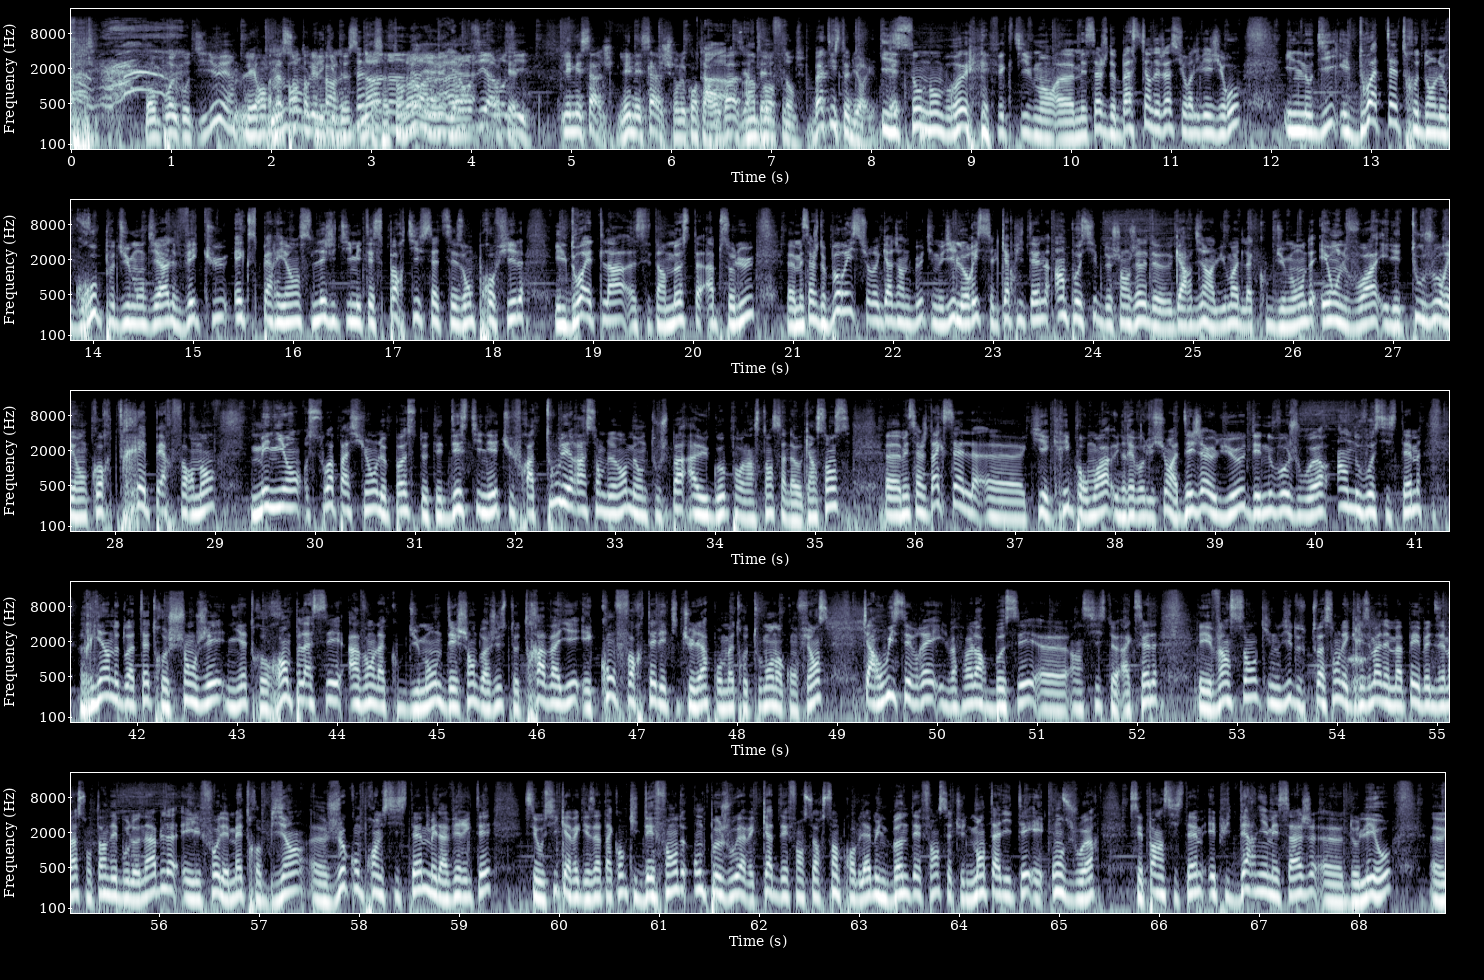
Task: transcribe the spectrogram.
on pourrait continuer. hein. les remplaçants. vous l'équipe de 7. Non, ça non, tombe non, bien, il y a- allons-y, allons-y. Les messages, les messages sur le compte Ah, arrobase RTL important. Foot. Baptiste Durieux. Ils sont nombreux, effectivement. Euh, message de Bastien déjà sur Olivier Giroud. Il nous dit il doit être dans le groupe du mondial. Vécu, expérience, légitimité sportive cette saison, profil. Il doit être là. C'est un must absolu. Euh, message de Boris sur le gardien de but. Il nous dit Loris, c'est le capitaine. Impossible de changer de gardien à 8 mois de la Coupe du Monde. Et on le voit, il est toujours et encore très performant. Maignan, sois patient. Le poste t'est destiné. Tu feras tous les rassemblements, mais on ne touche pas à Hugo. Pour l'instant, ça n'a aucun sens. Euh, message d'Axel euh, qui écrit pour moi une révolution a déjà eu lieu, des nouveaux joueurs, un nouveau système. Rien ne doit être changé ni être remplacé avant la Coupe du Monde. Deschamps doit juste travailler et conforter les titulaires pour mettre tout le monde en confiance. Car oui, c'est vrai, il va falloir bosser, euh, insiste Axel. Et Vincent qui nous dit de toute façon les Griezmann, Mbappé et Benzema sont indéboulonnables et il faut les mettre bien. Euh, je comprends le système, mais la vérité, c'est aussi qu'avec des attaquants qui défendent, on peut jouer avec quatre défenseurs sans problème. Une bonne défense, c'est une mentalité et 11 joueurs, c'est pas un système. Et puis dernier message euh, de Léo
